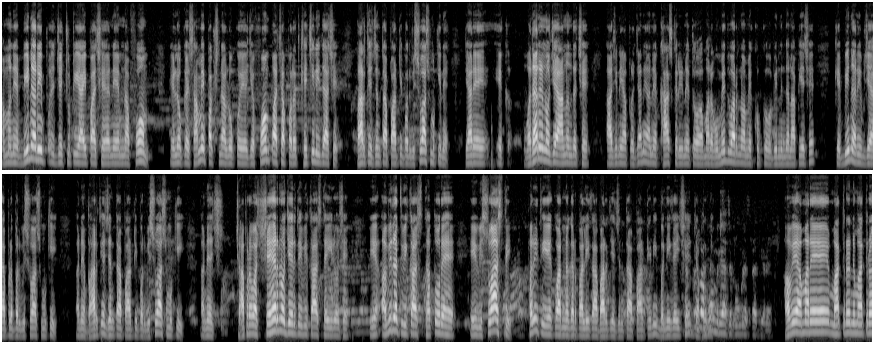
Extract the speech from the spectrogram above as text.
અમને બિનહરીફ જે ચૂંટી આપ્યા છે અને એમના ફોર્મ એ લોકોએ સામે પક્ષના લોકોએ જે ફોર્મ પાછા પરત ખેંચી લીધા છે, ભારતીય જનતા પાર્ટી પર વિશ્વાસ મૂકીને ત્યારે એક વધારેનો જે આનંદ છે આજની આ પ્રજાને અને ખાસ કરીને તો અમારા ઉમેદવારનો અમે ખૂબ ખૂબ અભિનંદન આપીએ છીએ કે બિનહરીફ જે આપણા પર વિશ્વાસ મૂકી અને ભારતીય જનતા પાર્ટી પર વિશ્વાસ મૂકી અને જાફરાબાદ શહેરનો જે રીતે વિકાસ થઈ રહ્યો છે એ અવિરત વિકાસ થતો રહે એ વિશ્વાસથી ફરીથી એકવાર નગરપાલિકા ભારતીય જનતા પાર્ટીની બની ગઈ છે. હવે અમારે માત્ર ને માત્ર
